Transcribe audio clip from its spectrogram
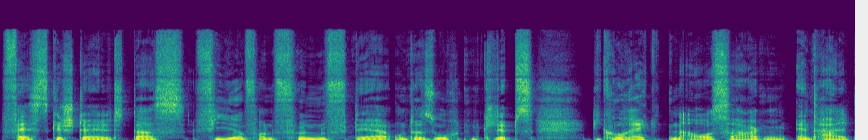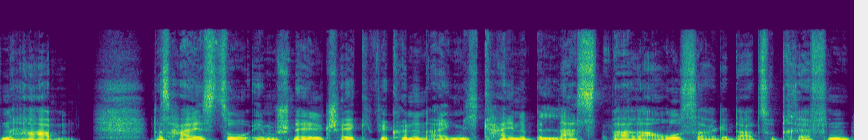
festgestellt, dass vier von fünf der untersuchten Clips die korrekten Aussagen enthalten haben. Das heißt so im Schnellcheck, wir können eigentlich keine belastbare Aussage dazu treffen,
